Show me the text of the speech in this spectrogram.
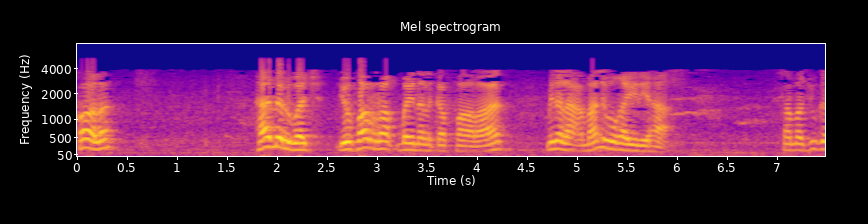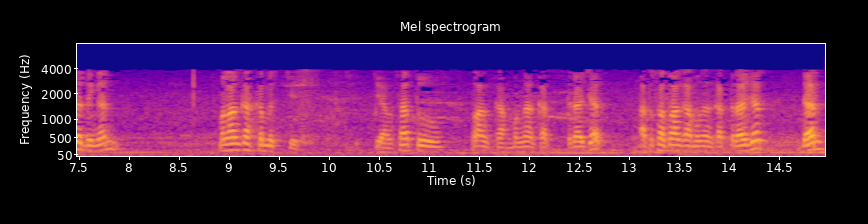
Qala hadal wajh yufarraq bainal kafarat minal a'mali wa. Sama juga dengan melangkah ke masjid. Yang satu langkah mengangkat derajat atau satu langkah mengangkat derajat dan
